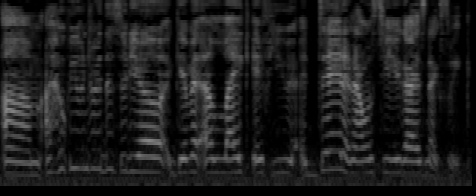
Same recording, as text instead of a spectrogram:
um, I hope you enjoyed this video. Give it a like if you did, and I will see you guys next week.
